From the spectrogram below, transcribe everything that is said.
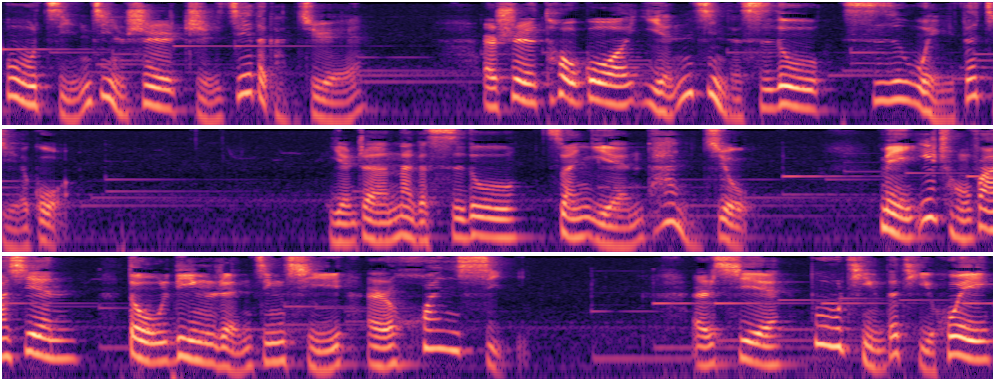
不仅仅是直接的感觉，而是透过严谨的思路思维的结果。沿着那个思路钻研探究。每一重发现都令人惊奇而欢喜，而且不停地体会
